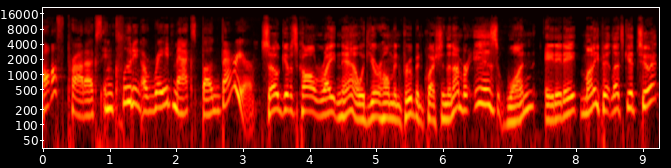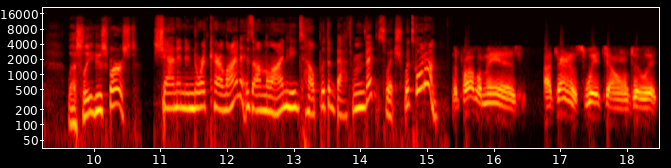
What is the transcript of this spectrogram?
off products, including a Raid Max bug barrier. So give us a call right now with your home improvement question. The number is 1 888 Money Pit. Let's get to it. Leslie, who's first? Shannon in North Carolina is on the line and needs help with a bathroom vent switch. What's going on? The problem is, I turn the switch on to it.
